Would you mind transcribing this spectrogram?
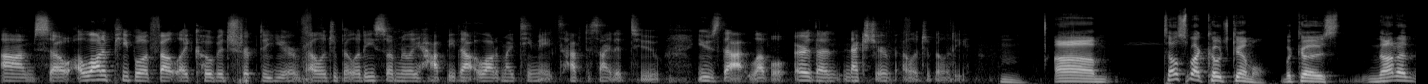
Um, so a lot of people have felt like COVID stripped a year of eligibility. So I'm really happy that a lot of my teammates have decided to use that level or the next year of eligibility. Hmm. Um, tell us about Coach Kimel because none of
